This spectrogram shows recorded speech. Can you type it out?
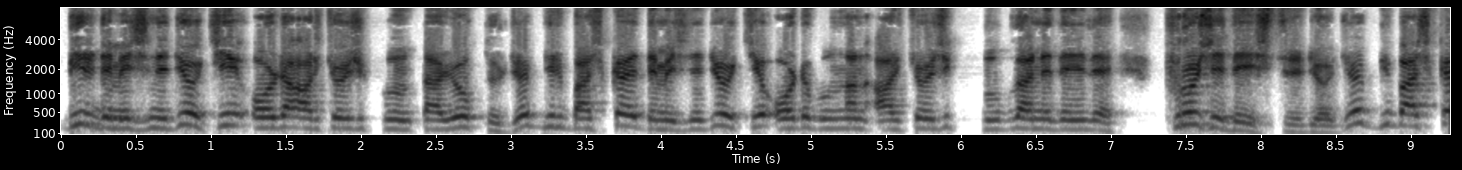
Bir demecine diyor ki orada arkeolojik buluntular yoktur diyor. Bir başka demecine diyor ki orada bulunan arkeolojik bulgular nedeniyle proje değiştiriliyor diyor. Bir başka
